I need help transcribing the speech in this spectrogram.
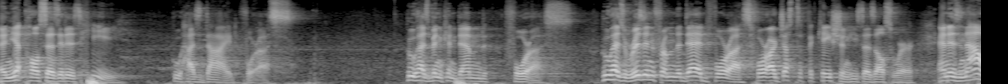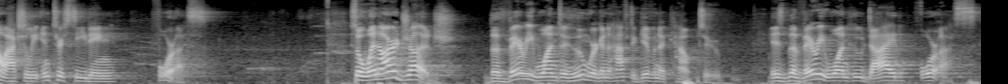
And yet, Paul says it is He who has died for us, who has been condemned for us, who has risen from the dead for us, for our justification, he says elsewhere, and is now actually interceding for us. So when our judge, the very one to whom we're going to have to give an account to, is the very one who died for us,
